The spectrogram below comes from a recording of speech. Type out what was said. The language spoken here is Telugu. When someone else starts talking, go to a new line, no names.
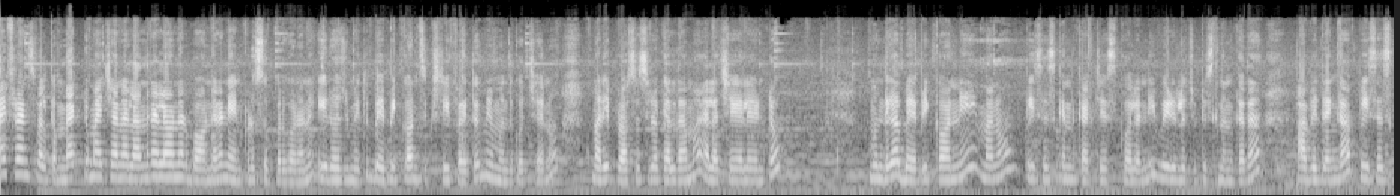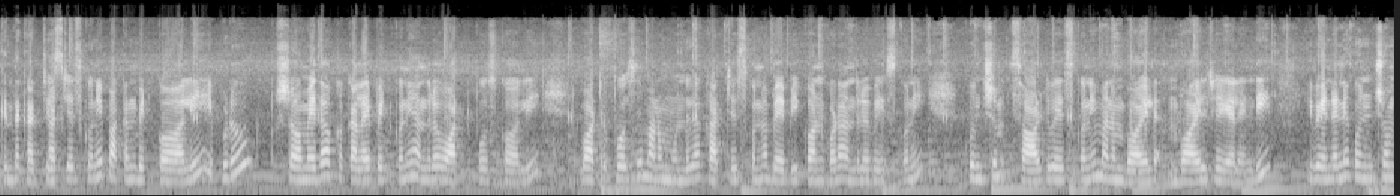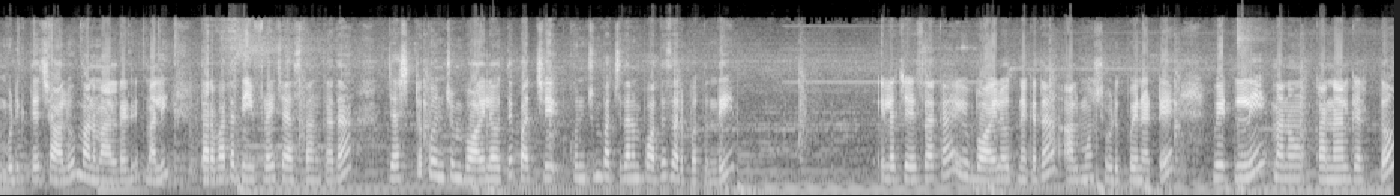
Hi friends welcome back to my channel అందరూ ఎలా ఉన్నారు? బాగున్నారా? నేను కూడా సూపర్గా ఉన్నాను. ఈ రోజు మీతో బేబీ కార్న్ సిక్స్టీ ఫైవ్తో మేము ముందుకు వచ్చాను. మరి ప్రాసెస్లోకి వెళ్దామా? ఎలా చేయాలి ఏంటో? ముందుగా బేబీ కార్న్ని మనం పీసెస్ కింద కట్ చేసుకోవాలండి. వీడియోలో చూపిస్తున్నాను కదా ఆ విధంగా పీసెస్ కింద కట్ చేసి చేసుకొని పక్కన పెట్టుకోవాలి. ఇప్పుడు స్టవ్ మీద ఒక కళాయి పెట్టుకొని అందులో వాటర్ పోసుకోవాలి. వాటర్ పోసి మనం ముందుగా కట్ చేసుకున్న బేబీ కార్న్ కూడా అందులో వేసుకొని కొంచెం సాల్ట్ వేసుకొని మనం బాయిల్ బాయిల్ చేయాలండి. ఇవి ఏంటంటే కొంచెం ఉడికితే చాలు. మనం ఆల్రెడీ మళ్ళీ తర్వాత డీప్ ఫ్రై చేస్తాం కదా. జస్ట్ కొంచెం బాయిల్ అవుతే పచ్చి కొంచెం పచ్చిదనం పోతే సరిపోతుంది. ఇలా చేశాక ఇవి బాయిల్ అవుతున్నాయి కదా ఆల్మోస్ట్ ఉడికిపోయినట్టే. వీటిని మనం కన్నాల గరిటతో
